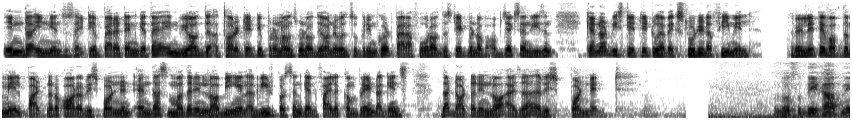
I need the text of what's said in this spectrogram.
in the Indian society. अब para 10 कहता है in view of the authoritative pronouncement of the Honorable Supreme Court, para 4 of the statement of objects and reason cannot be stated to have excluded a female relative of the male partner or a respondent and thus mother-in-law being an aggrieved person can file a complaint against the daughter-in-law as a respondent. तो दोस्तों, देखा आपने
